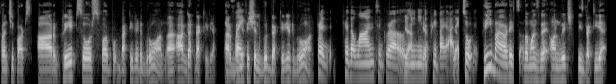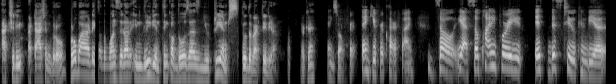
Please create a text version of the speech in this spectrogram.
crunchy parts are a great source for bacteria to grow on. Uh, our gut bacteria are it's beneficial, like good bacteria to grow on. For for the lawn to grow, yeah, you need yeah, the prebiotics. Yeah. So prebiotics are the ones where, on which these bacteria actually attach and grow. Probiotics are the ones that are ingredient. Think of those as nutrients to the bacteria. Okay. Thank so. you for thank you for clarifying. So yes, so pani puri it this too can be a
